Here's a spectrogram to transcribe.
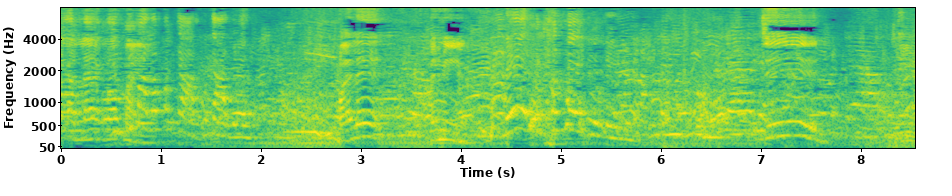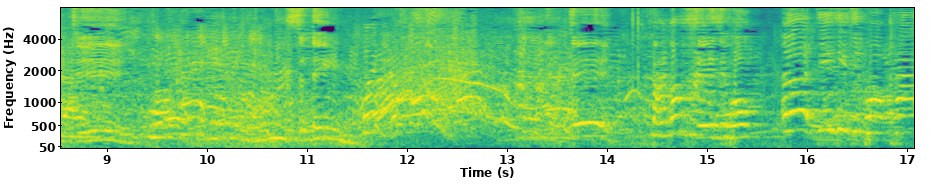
กอันแรกรอบใหม่ขึ้นมาแล้วประกาศประกาศเลยหมายเลขไม่มีเน่เลยข้างในเลยจีจีสติงจีมาก็หาสี่สิบหกเออ G46 ค่ะ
